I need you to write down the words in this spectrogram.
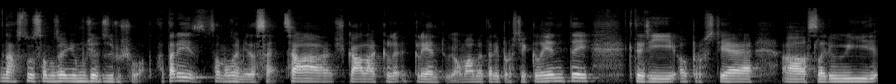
nás to samozřejmě může vzrušovat. A tady samozřejmě zase celá škála klientů. Jo. Máme tady prostě klienty, kteří prostě sledují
